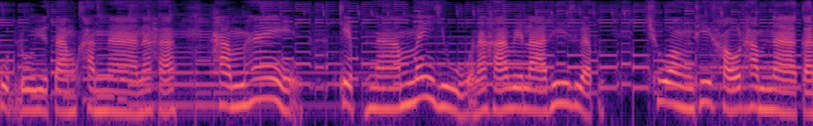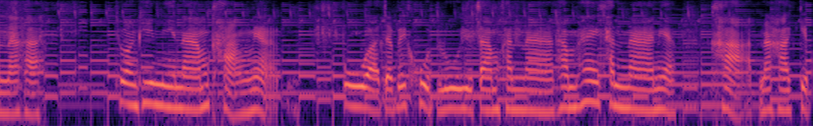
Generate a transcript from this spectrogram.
ขุดรูอยู่ตามคันนานะคะทำให้เก็บน้ำไม่อยู่นะคะ เวลาที่แบบ ช่วงที่เขาทำนากันนะคะ ช่วงที่มีน้ำขังเนี่ยปูจะไปขุดรูอยู่ตามคันนาทำให้คันนาเนี่ยขาดนะคะ เก็บ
